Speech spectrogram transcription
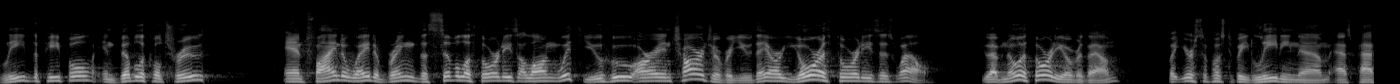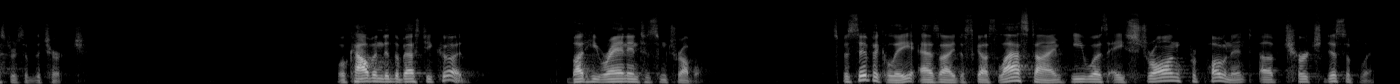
lead the people in biblical truth, and find a way to bring the civil authorities along with you who are in charge over you. They are your authorities as well. You have no authority over them, but you're supposed to be leading them as pastors of the church. Well, Calvin did the best he could, but he ran into some trouble. Specifically, as I discussed last time, he was a strong proponent of church discipline.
